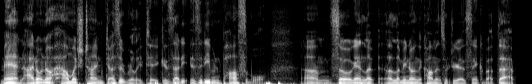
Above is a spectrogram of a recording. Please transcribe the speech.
man, I don't know how much time does it really take? Is that is it even possible? Um, so again, let, uh, let me know in the comments what you guys think about that.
